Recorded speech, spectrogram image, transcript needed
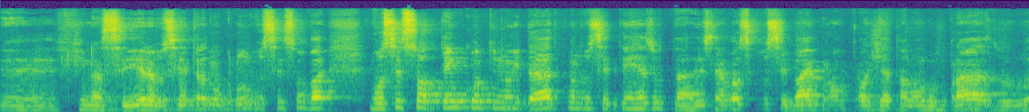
é, financeira. Você entra no clube, você só vai, você só tem continuidade quando você tem resultado. Esse negócio que você vai para um projeto a longo prazo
